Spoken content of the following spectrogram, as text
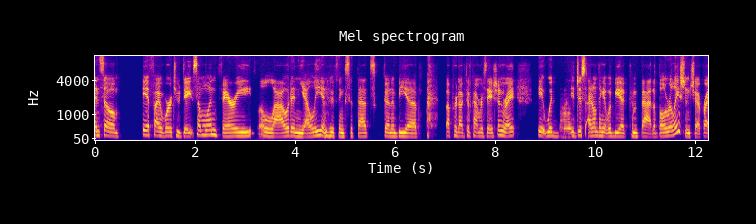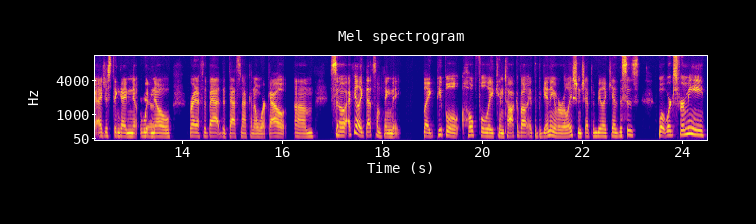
And so if I were to date someone very loud and yelly and who thinks that that's going to be a a productive conversation, right? It would it just I don't think it would be a compatible relationship, right? I just think I know, would yeah. know right off the bat that that's not going to work out. Um, so I feel like that's something that like people hopefully can talk about at the beginning of a relationship and be like, yeah, this is what works for me.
